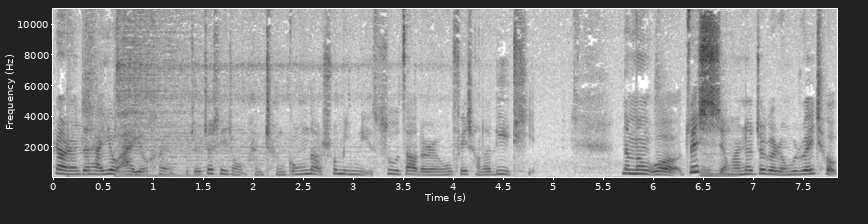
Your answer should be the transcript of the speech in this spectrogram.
让人对他又爱又恨，我觉得这是一种很成功的，说明你塑造的人物非常的立体。那么我最喜欢的这个人物 Rachel，、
